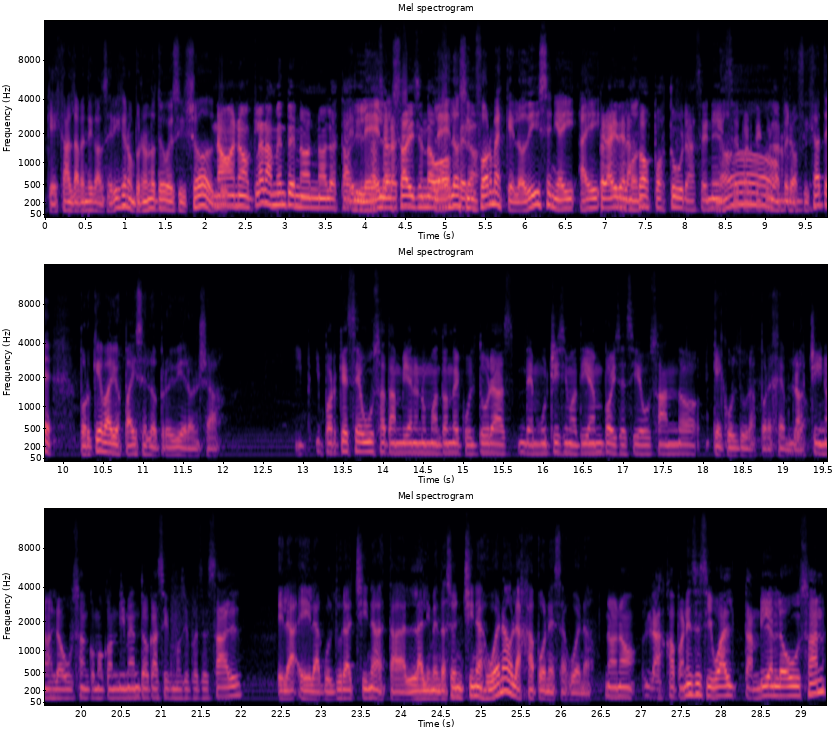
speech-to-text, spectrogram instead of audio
Que es altamente cancerígeno, pero no lo tengo que decir yo. No, no, claramente no, no lo estás diciendo. Lee se lo los, está diciendo lee vos. los pero, informes que lo dicen y hay, hay pero hay de las mon- dos posturas en ese No, particularmente. pero fíjate, ¿por qué varios países lo prohibieron ya? ¿Y, y por qué se usa también en un montón de culturas de muchísimo tiempo y se sigue usando? ¿Qué culturas, por ejemplo? Los chinos lo usan como condimento casi como si fuese sal. ¿Y la, y la cultura china, está, la alimentación china es buena o la japonesa es buena? No, no, los japoneses igual también lo usan,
